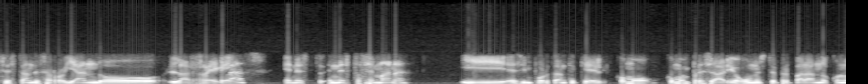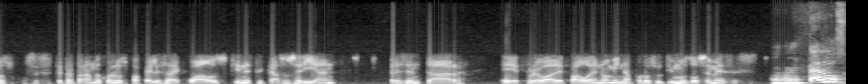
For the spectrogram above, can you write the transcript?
se están desarrollando las reglas en, en esta semana y es importante que como, como empresario uno esté preparando con los, se esté preparando con los papeles adecuados, que en este caso serían presentar eh, prueba de pago de nómina por los últimos 12 meses. Carlos,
